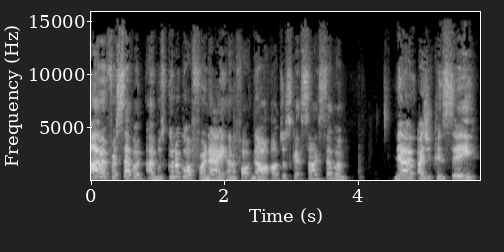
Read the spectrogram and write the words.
I went for a 7. I was going to go for an 8, and I thought, no, I'll just get size 7. Now, as you can see,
